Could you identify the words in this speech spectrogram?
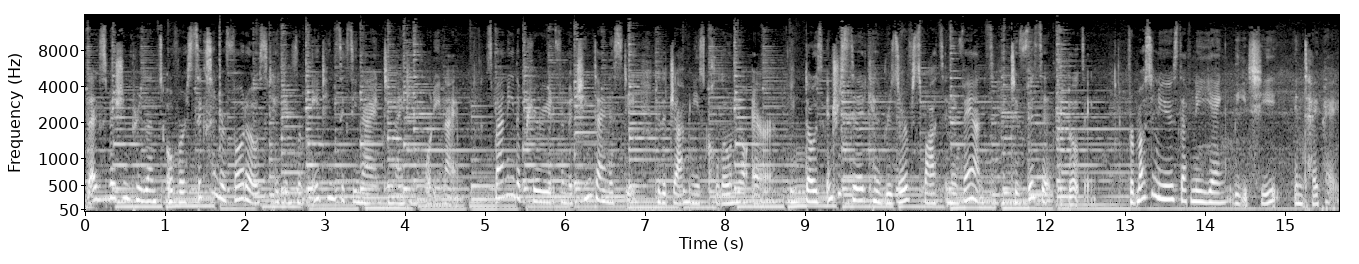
The exhibition presents over 600 photos taken from 1869 to 1949, spanning the period from the Qing Dynasty to the Japanese colonial era. Those interested can reserve spots in advance to visit the building. For Most News, Stephanie Yang, Li Qi in Taipei.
